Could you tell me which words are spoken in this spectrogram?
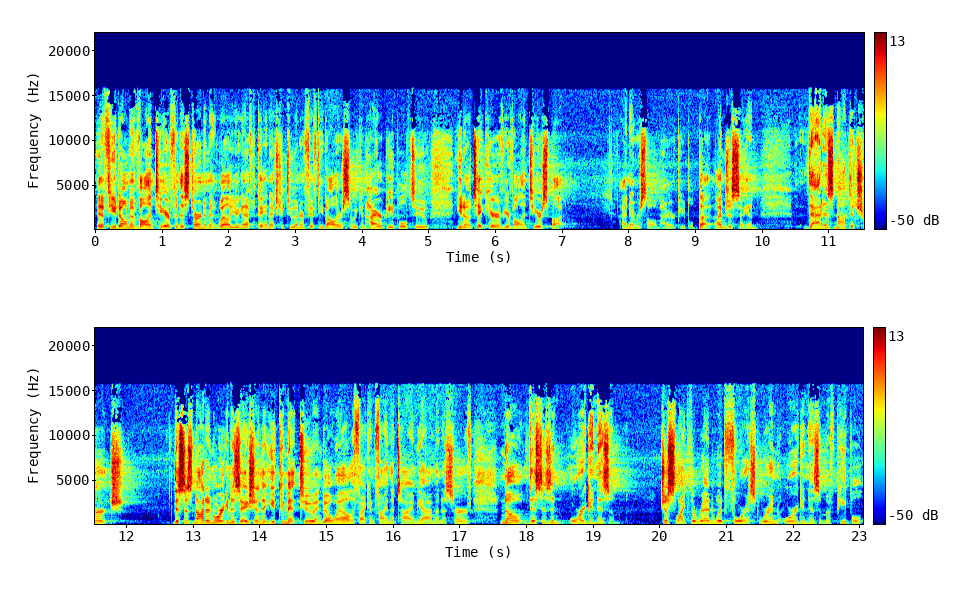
If you don't volunteer for this tournament, well, you're going to have to pay an extra $250 so we can hire people to, you know, take care of your volunteer spot. I never saw them hire people, but I'm just saying that is not the church. This is not an organization that you commit to and go, well, if I can find the time, yeah, I'm going to serve. No, this is an organism. Just like the redwood forest, we're an organism of people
